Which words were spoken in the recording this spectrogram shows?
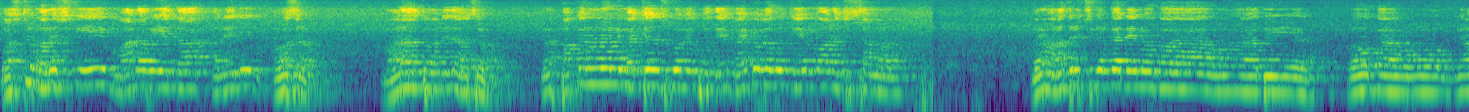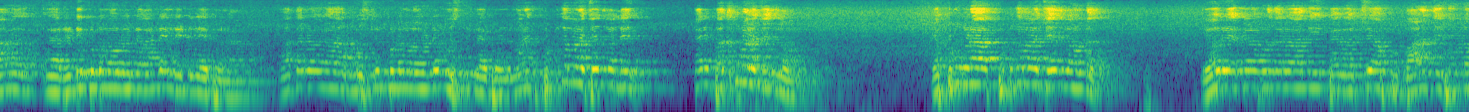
ఫస్ట్ మనిషికి మానవీయత అనేది అవసరం. మానవత్వం అనేది అవసరం. మన పక్కన ఉన్నవాడిని మంచిగా చూసుకోలేకపోతే బయట వాళ్ళ గురించి ఏం ఆలోచిస్తాం మనం? మనం ఆదృచ్ఛికంగా నేను ఒక అది ఒక గ్రామ రెడ్డి కుటుంబంలో ఉండేవాడిని నేను రెడ్డిని అయిపోయినాను అతను ముస్లిం కుటుంబంలో ఉంటే ముస్లిం అయిపోయాడు. మనకి పుట్టుక మన చేతిలో లేదు. కానీ బతుకు మన చేతిలో ఉంది. ఎప్పుడు కూడా పుట్టుక మన చేతిలో ఉండదు. ఎవరు ఎక్కడ పుడతారో అది వచ్చి అప్పుడు భారతదేశంలో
